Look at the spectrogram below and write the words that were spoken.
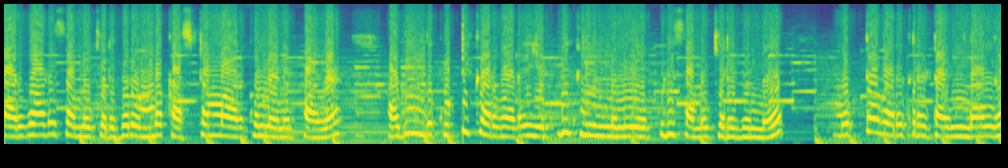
கருவாடு சமைக்கிறது ரொம்ப கஷ்டமா இருக்கும்னு நினைப்பாங்க. அதுவும் இந்த குட்டி கருவாடை எப்படி க்ளீன் பண்ணி எப்படி சமைக்கிறதுன்னு முட்டை வறுக்கிற டைம் தாங்க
